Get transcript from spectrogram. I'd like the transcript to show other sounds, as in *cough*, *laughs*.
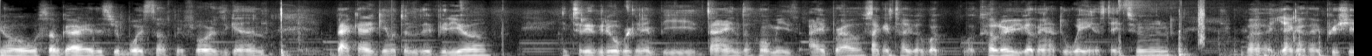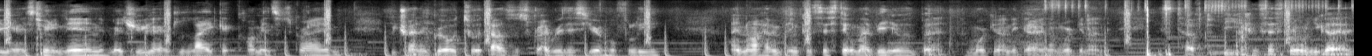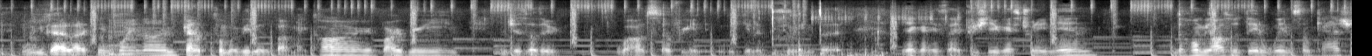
Yo, what's up guys? It's your boy Selfmade Florez again. Back at it again with another video. In today's video, we're gonna be dyeing the homie's eyebrows. I can tell you what, what color, you guys are gonna have to wait and stay tuned. But yeah guys, I appreciate you guys tuning in. Make sure you guys like, comment, subscribe. We're trying to grow to a thousand subscribers this year, hopefully. I know I haven't been consistent with my videos, but I'm working on it guys. I'm working on it it's tough to be consistent when you got when you got a lot of things going on. I'm trying to put more videos about my car, barbering, and just other wild stuff we're gonna, we're gonna be doing. But yeah, guys, I appreciate you guys tuning in. The homie also did win some cash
